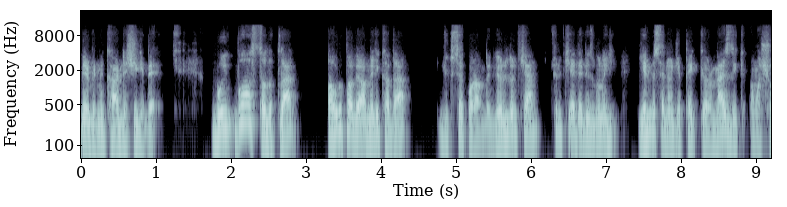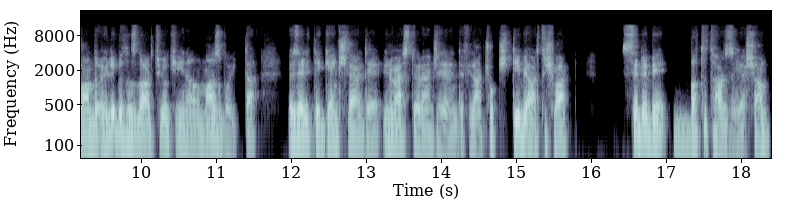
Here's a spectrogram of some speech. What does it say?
Birbirinin kardeşi gibi. Bu bu hastalıklar Avrupa ve Amerika'da yüksek oranda görülürken Türkiye'de biz bunu 20 sene önce pek görmezdik ama şu anda öyle bir hızla artıyor ki inanılmaz boyutta. Özellikle gençlerde, üniversite öğrencilerinde filan çok ciddi bir artış var. Sebebi Batı tarzı yaşam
